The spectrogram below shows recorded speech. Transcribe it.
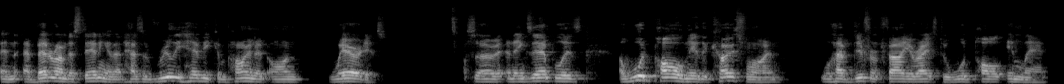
and a better understanding of that has a really heavy component on where it is. So an example is a wood pole near the coastline will have different failure rates to a wood pole inland.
